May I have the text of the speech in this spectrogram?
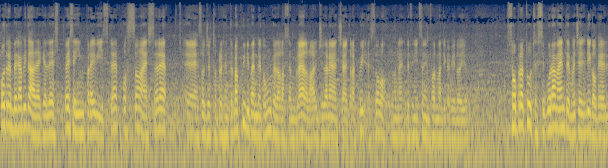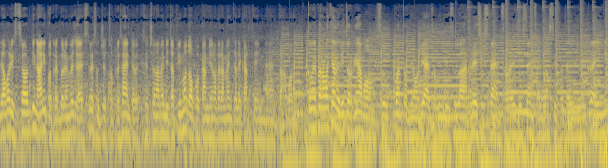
potrebbe capitare che le spese impreviste possono essere eh, soggetto presente, ma qui dipende comunque dall'assemblea, dalla legge italiana, eccetera. Qui è solo una definizione informatica che do io. Soprattutto e sicuramente invece ti dico che i lavori straordinari potrebbero invece essere soggetto presente, perché se c'è una vendita prima o dopo cambiano veramente le carte in eh, tavola. Come parola chiave ritorniamo su quanto abbiamo dietro, quindi sulla resistenza, la resistenza dei nostri fratelli ucraini,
